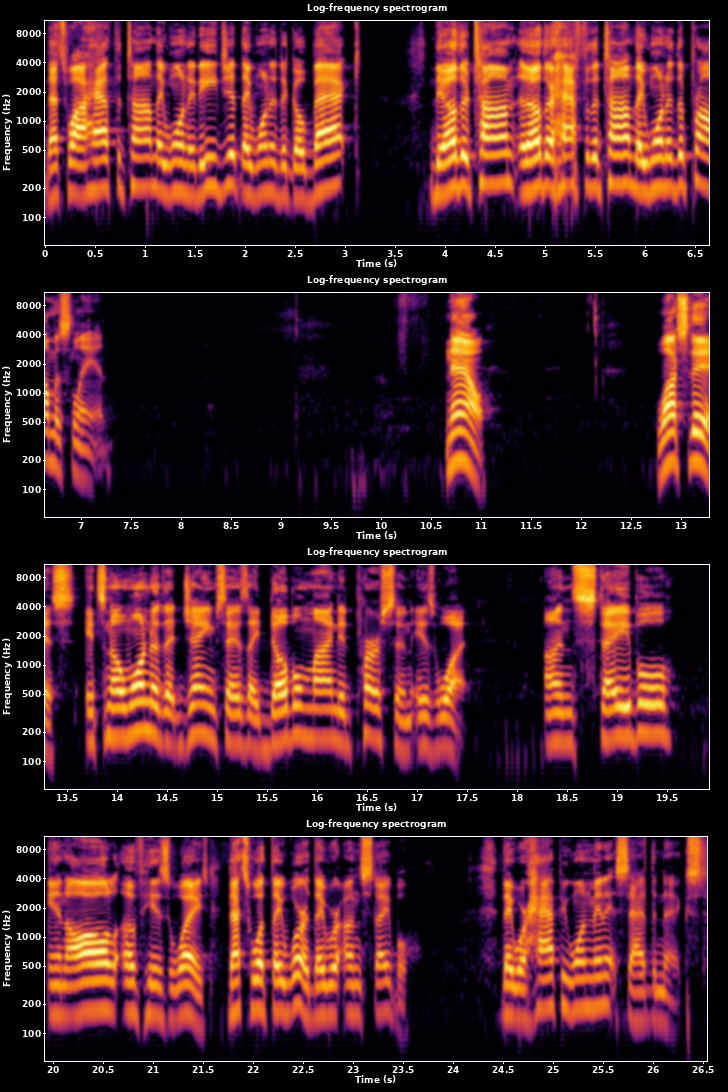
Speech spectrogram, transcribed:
That's why half the time they wanted Egypt, they wanted to go back. The other time, the other half of the time, they wanted the promised land. Now, watch this. It's no wonder that James says a double minded person is what? Unstable in all of his ways. That's what they were. They were unstable. They were happy one minute, sad the next.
